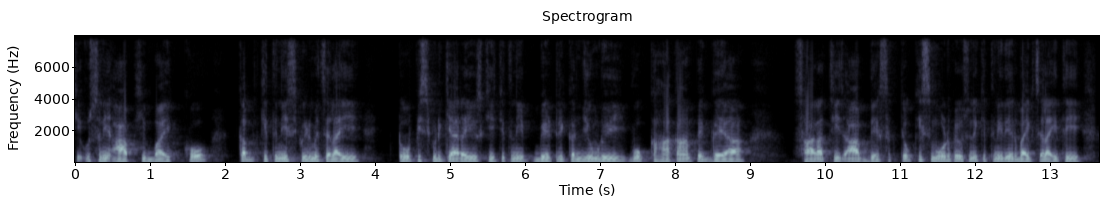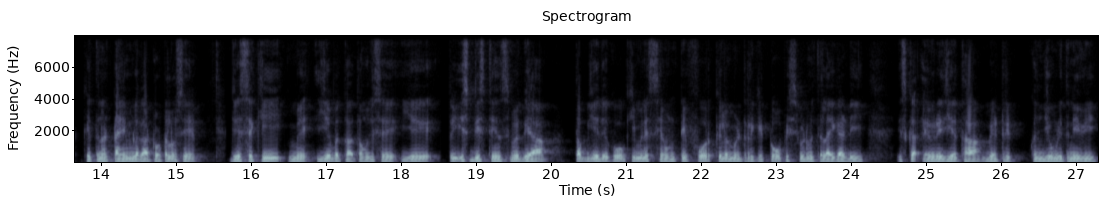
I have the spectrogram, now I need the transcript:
कि उसने आपकी बाइक को कब कितनी स्पीड में चलाई टॉप स्पीड क्या रही उसकी, कितनी बैटरी कंज्यूम्ड हुई, वो कहाँ कहाँ पे गया सारा चीज़ आप देख सकते हो किस मोड पे उसने कितनी देर बाइक चलाई थी, कितना टाइम लगा टोटल उसे। जैसे कि मैं ये बताता हूँ, जैसे ये तो इस डिस्टेंस में गया, तब ये देखो कि मैंने 74 किलोमीटर की टॉप स्पीड में चलाई गाड़ी। इसका एवरेज ये था, बैटरी कंज्यूम इतनी हुई।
